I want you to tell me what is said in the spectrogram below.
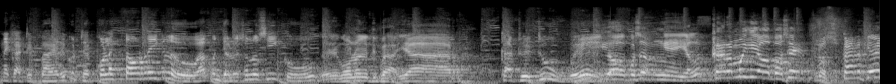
nek gak dibayar iku debt collector iki lho, aku njaluk solusiku. Ya ngono ya dibayar. Gak ada duit. Iki apa sih ngeyel? Karemu iki apa sih? Loh, sekarang dia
